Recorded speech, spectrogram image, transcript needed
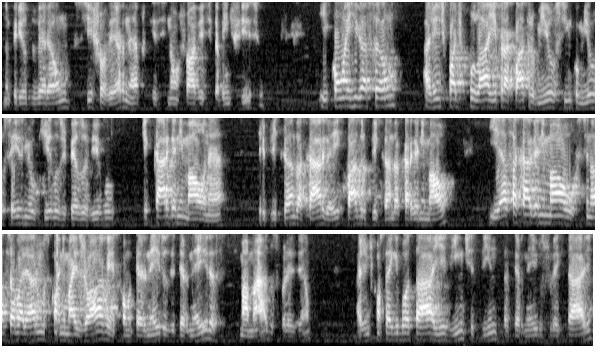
no período do verão, se chover, né? Porque se não chove fica bem difícil. E com a irrigação, a gente pode pular aí para 4.000, 5.000, 6.000 quilos de peso vivo de carga animal, né? Triplicando a carga e quadruplicando a carga animal. E essa carga animal, se nós trabalharmos com animais jovens, como terneiros e terneiras, desmamados, por exemplo, a gente consegue botar aí 20, 30 terneiros por hectare,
